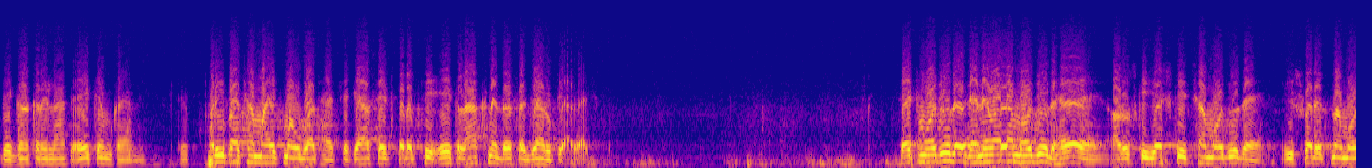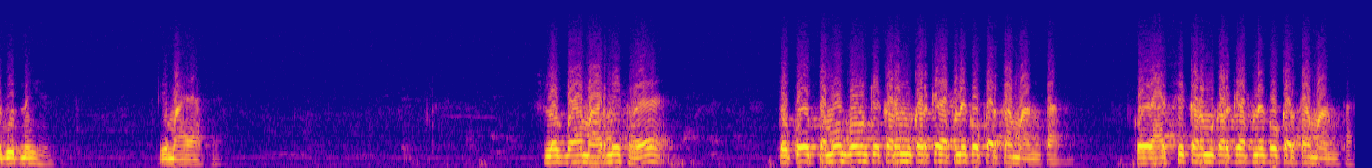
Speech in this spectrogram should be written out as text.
ભેગા કરેલા હતા એ કેમ કયા નહીં એટલે ફરી પાછા માઇકમાં ઉભા થાય છે કે આ સેટ તરફથી એક લાખ ને દસ હજાર રૂપિયા આવ્યા છે सेठ मौजूद है देने वाला मौजूद है और उसकी यश की इच्छा मौजूद है ईश्वर इतना मौजूद नहीं है ये माया है श्लोक बड़ा मार्मिक है तो कोई तमोगुण के कर्म करके अपने को करता मानता है। कोई राजसिक कर्म करके अपने को करता मानता है।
